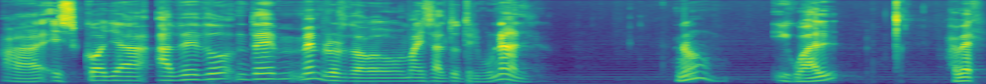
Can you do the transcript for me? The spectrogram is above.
a escolla a dedo de membros do máis alto tribunal. Non? Igual, a ver,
